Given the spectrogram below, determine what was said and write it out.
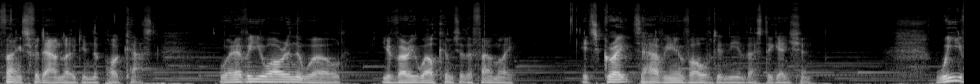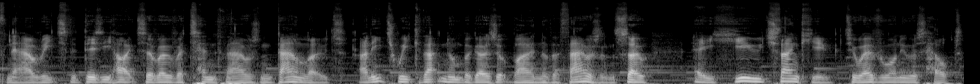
Thanks for downloading the podcast. Wherever you are in the world, you're very welcome to the family. It's great to have you involved in the investigation. We've now reached the dizzy heights of over 10,000 downloads, and each week that number goes up by another thousand. So, a huge thank you to everyone who has helped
